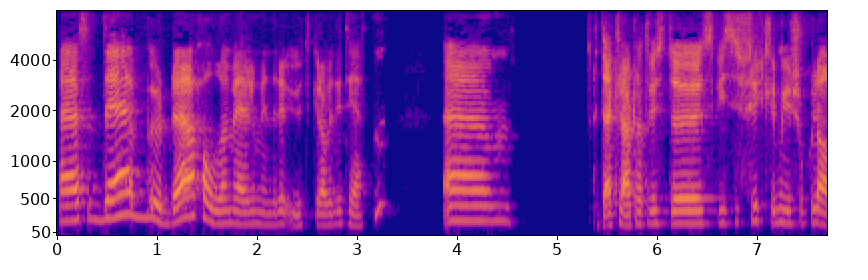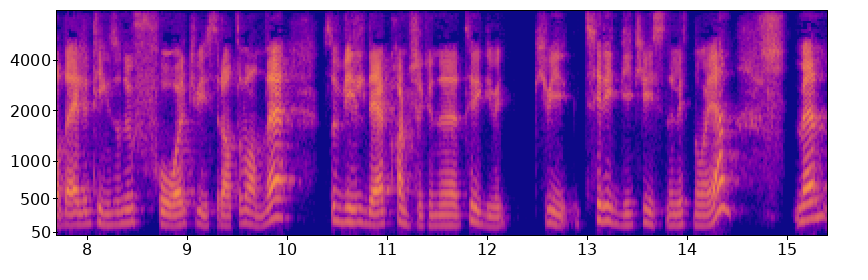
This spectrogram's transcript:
Så det burde holde mer eller mindre ut graviditeten. Det er klart at hvis du spiser fryktelig mye sjokolade eller ting som du får kviser av til vanlig, så vil det kanskje kunne trigge trigge kvisene litt nå igjen. Men,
